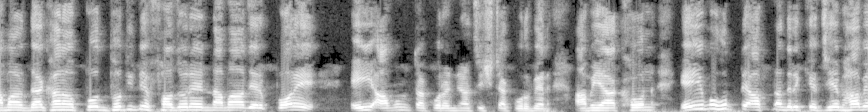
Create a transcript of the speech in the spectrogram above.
আমার দেখানো পদ্ধতিতে ফজরের নামাজের পরে এই আমলটা করে নেওয়ার চেষ্টা করবেন। আমি এখন এই মুহূর্তে আপনাদেরকে যেভাবে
